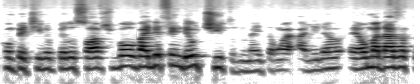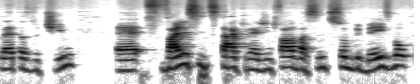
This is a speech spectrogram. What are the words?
competindo pelo softball, vai defender o título, né? Então a Lilian é uma das atletas do time. É, vale esse destaque, né? A gente fala bastante sobre beisebol,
